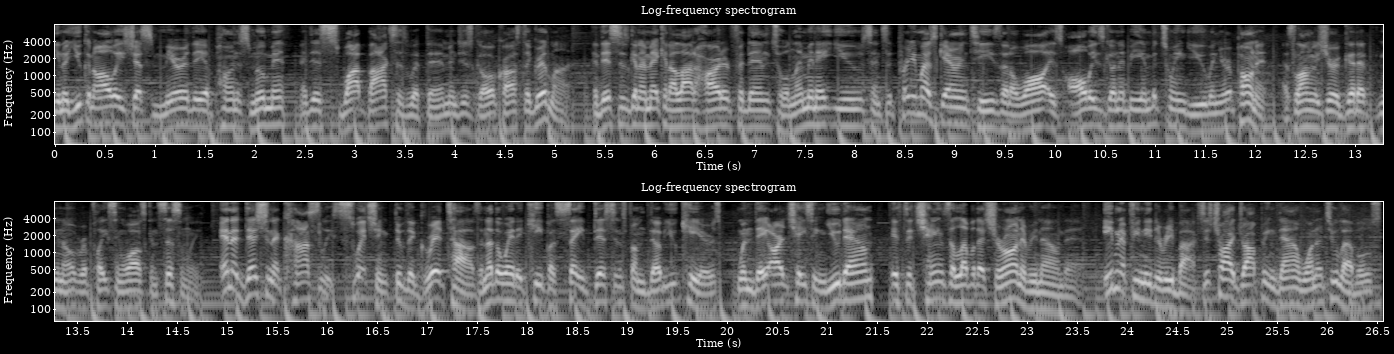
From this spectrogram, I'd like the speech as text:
you know, you can always just mirror the opponent's movement and just swap boxes with them and just go across the grid line. And this is going to make it a lot harder for them to eliminate you since it pretty much guarantees that a wall is always going to be in between you and your opponent as long as you're good at, you know, replacing walls consistently. In addition to constantly switching through the grid tiles, another way to keep a safe distance from W when they are chasing you down is to change the level that you're on every now and then. Even if you need to rebox, just try dropping down one or two levels.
